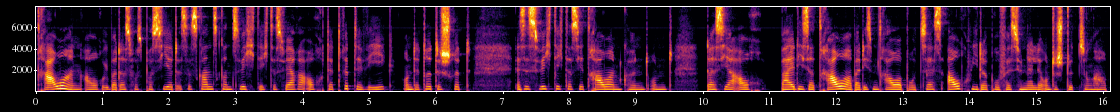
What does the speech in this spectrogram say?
Trauern auch über das, was passiert ist, ist ganz, ganz wichtig. Das wäre auch der dritte Weg und der dritte Schritt. Es ist wichtig, dass ihr trauern könnt und dass ihr auch bei dieser Trauer, bei diesem Trauerprozess auch wieder professionelle Unterstützung habt.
